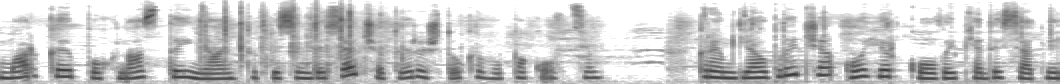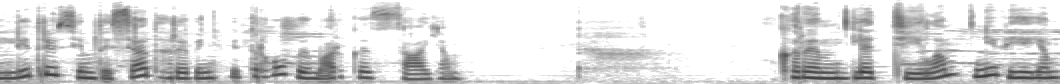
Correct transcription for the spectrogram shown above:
марки Пухнастий нянь. Тут 84 штуки в упаковці. Крем для обличчя огірковий 50 мл 70 гривень від торгової марки Зая. Крем для тіла Нівея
